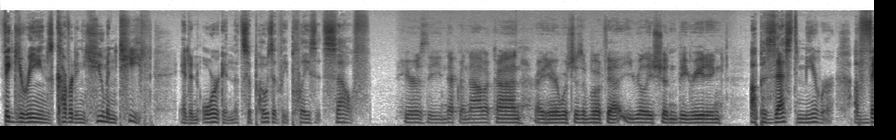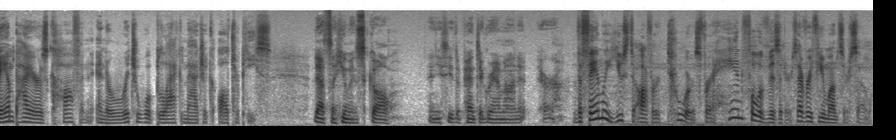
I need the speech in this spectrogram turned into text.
figurines covered in human teeth, and an organ that supposedly plays itself. Here's the Necronomicon right here, which is a book that you really shouldn't be reading. A possessed mirror, a vampire's coffin, and a ritual black magic altarpiece. That's a human skull and you see the pentagram on it there. The family used to offer tours for a handful of visitors every few months or so.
